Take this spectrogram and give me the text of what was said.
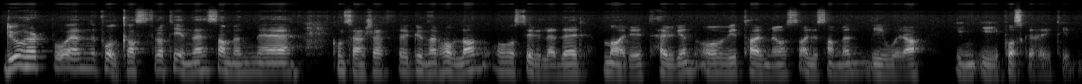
Du har hørt på en podkast fra Tine sammen med konsernsjef Gunnar Hovland og styreleder Marit Haugen. Og vi tar med oss alle sammen de orda inn i påskehøytiden.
